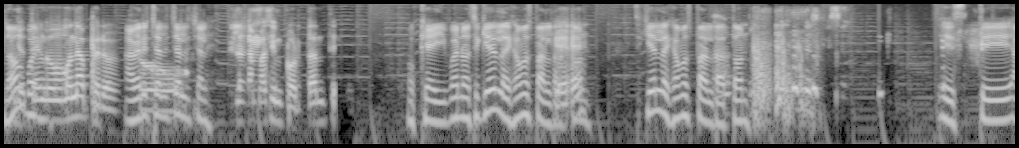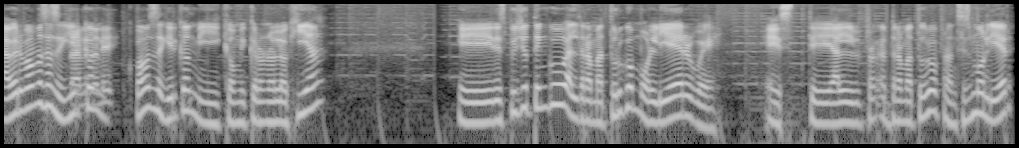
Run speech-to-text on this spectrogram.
¿No? Yo bueno. tengo una, pero. A ver, échale, échale, échale. Es la más importante. Ok, bueno, si quieres la dejamos para el ¿Qué? ratón. Si quieres la dejamos para el ratón. Que se- Este, a ver, vamos a seguir Dale, con dale. vamos a seguir con mi con mi cronología. Eh, después yo tengo al dramaturgo Molière, güey. Este, al dramaturgo francés Molière.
